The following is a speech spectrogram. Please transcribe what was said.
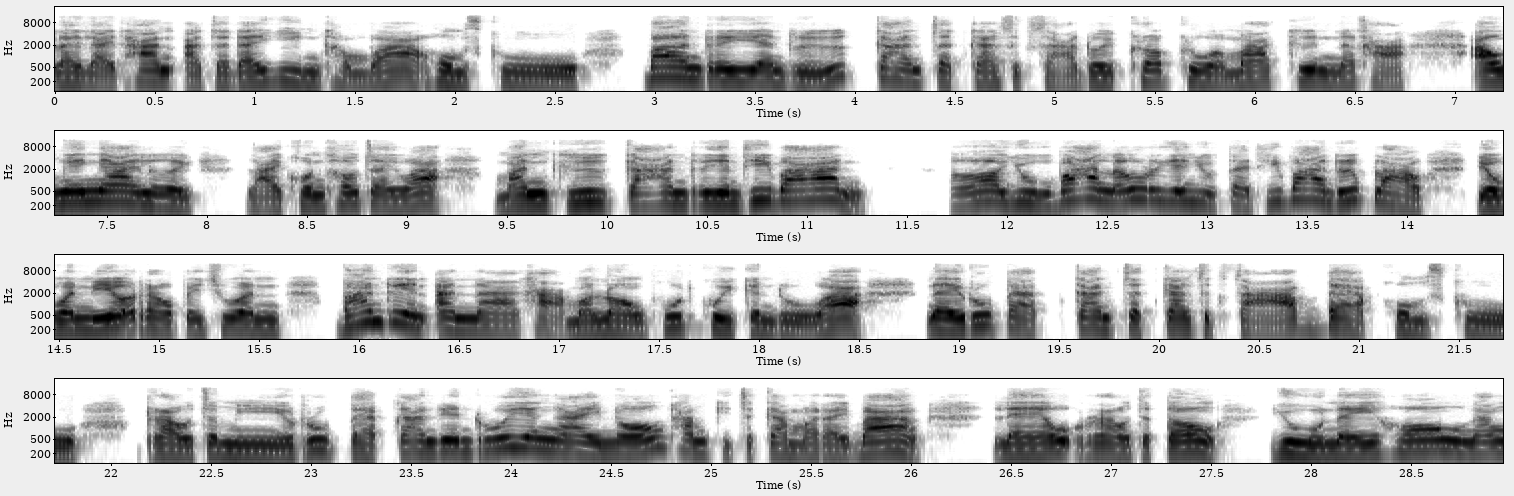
หลาย ๆ ท่านอาจจะได้ยินคำว่าโฮมสคูลบ้านเรียนหรือการจัดการศึกษาโดยครอบครัวมากขึ้นนะคะ เอาง่าย ๆ เลย หลายคนเข้าใจว่ามันคือการเรียนที่บ้าน อ๋ออยู่บ้านแล้วเรียนอยู่แต่ที่บ้านหรือเปล่า เดี๋ยววันนี้เราไปชวนบ้านเรียนอันนาค่ะ มาลองพูดคุยกันดูว่า ในรูปแบบการจัดการศึกษาแบบโฮมสคูลเราจะมีรูปแบบการเรียนรู้ยังไงน้องทำกิจกรรมอะไรบ้าง แล้วเราจะต้องอยู่ในห้องนั่ง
